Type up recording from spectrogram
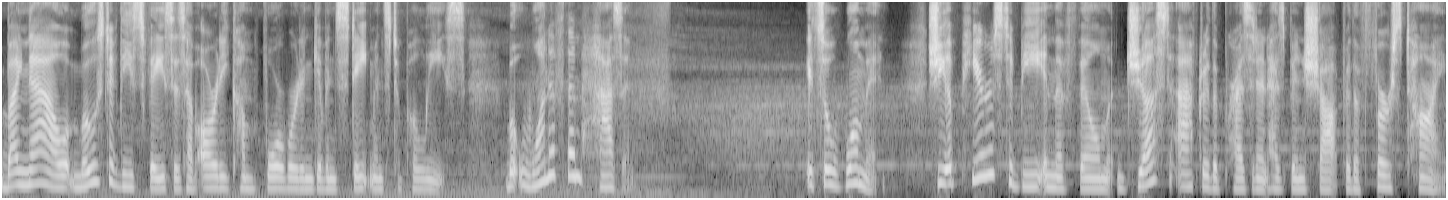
By now, most of these faces have already come forward and given statements to police, but one of them hasn't. It's a woman. She appears to be in the film just after the president has been shot for the first time.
